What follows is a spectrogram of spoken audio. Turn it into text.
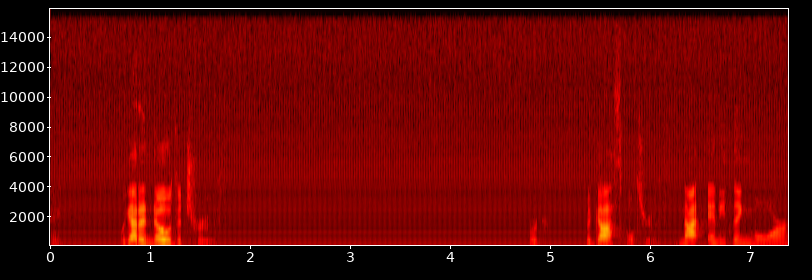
Okay? We got to know the truth. We're, the gospel truth. Not anything more,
